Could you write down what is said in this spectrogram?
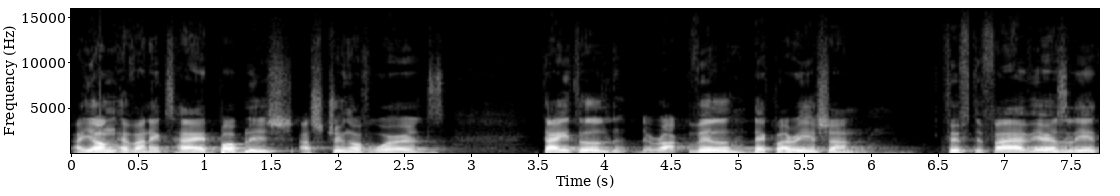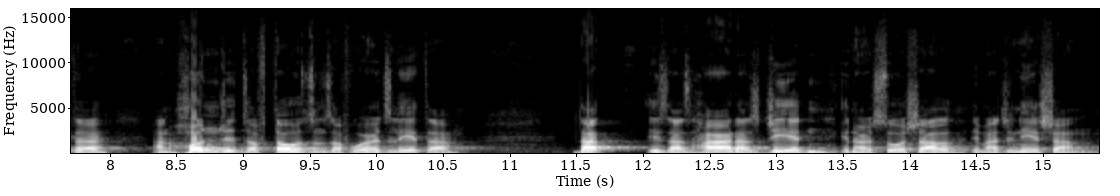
a young Evan X. Hyde published a string of words titled The Rockville Declaration. 55 years later, and hundreds of thousands of words later, that is as hard as jade in our social imagination,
